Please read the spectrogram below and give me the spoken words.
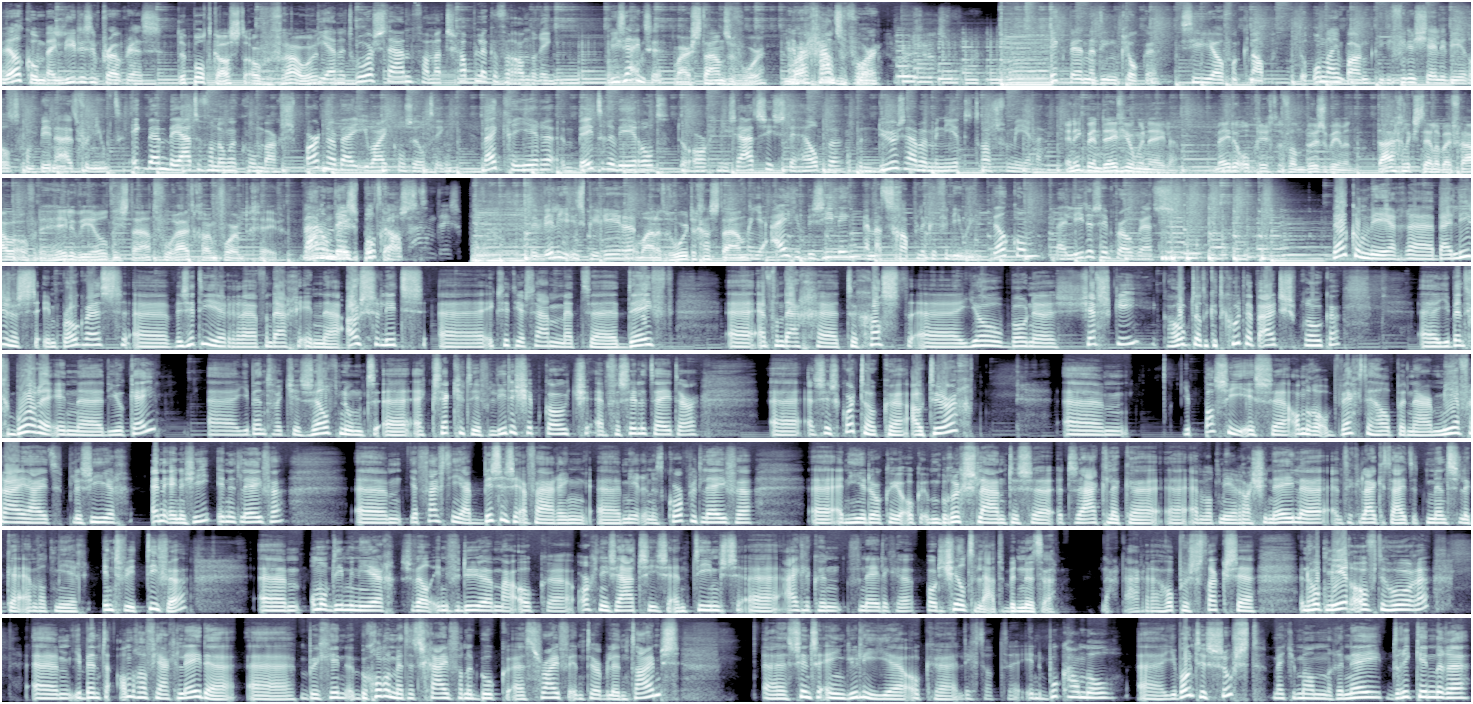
Welkom bij Leaders in Progress. De podcast over vrouwen. Die aan het roer staan van maatschappelijke verandering. Wie zijn ze? Waar staan ze voor? En, waar, gaan ze voor? Ik ben Nadine Klokken, CEO van KNAP, de online bank die de financiële wereld van binnenuit vernieuwt. Ik ben Beate van Dongen-Krombachs, partner bij EY Consulting. Wij creëren een betere wereld door organisaties te helpen op een duurzame manier te transformeren. En ik ben Dave Jongenelen, medeoprichter van BuzzWomen. Dagelijks stellen wij vrouwen over de hele wereld in staat vooruitgang vorm te geven. Waarom deze podcast? We willen je inspireren Om aan het roer te gaan staan. Van je eigen bezieling. en maatschappelijke vernieuwing. Welkom bij Leaders in Progress. Welkom weer eh, bij Leaders in Progress. Eh, we zitten hier eh, vandaag in eh, Austerlitz. Eh, ik zit hier samen met eh, Dave. Eh, en vandaag eh, te gast eh, Jo Bonaszewski. Ik hoop dat ik het goed heb uitgesproken. Je bent geboren in de UK. Je bent wat je zelf noemt Executive Leadership Coach en Facilitator. En sinds kort ook auteur. Ehm, je passie is anderen op weg te helpen naar meer vrijheid, plezier en energie in het leven. Ehm, je hebt 15 jaar businesservaring, eh, meer in het corporate leven. Eh, en hierdoor kun je ook een brug slaan tussen het zakelijke eh, en wat meer rationele. En tegelijkertijd het menselijke en wat meer intuïtieve. Ehm, om op die manier zowel individuen, maar ook organisaties en teams eigenlijk hun volledige potentieel te laten benutten. Nou, daar hopen we straks een hoop meer over te horen. Ehm, je bent anderhalf jaar geleden eh, begin, begonnen met het schrijven van het boek eh, Thrive in Turbulent Times. Eh, sinds 1 juli ook ligt dat in de boekhandel. Je woont in Soest met je man René, drie kinderen.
